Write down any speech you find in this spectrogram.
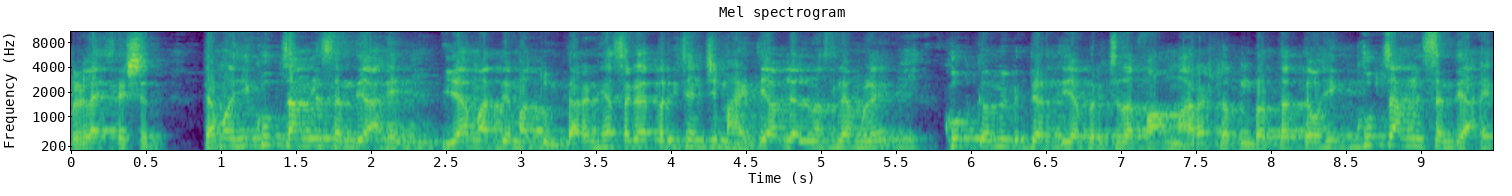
रिलॅक्सेशन त्यामुळे ही खूप चांगली संधी आहे या माध्यमातून. कारण ह्या सगळ्या परीक्षांची माहिती आपल्याला नसल्यामुळे खूप कमी विद्यार्थी या परीक्षेचा फॉर्म महाराष्ट्रातून भरतात. तेव्हा ही खूप चांगली संधी आहे.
